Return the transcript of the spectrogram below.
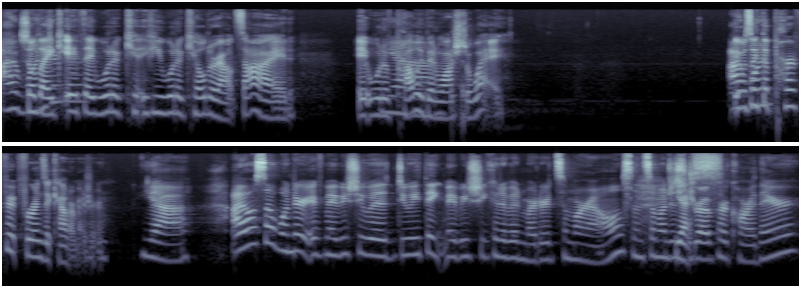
I so like if they would have ki- if you would have killed her outside, it would have probably been washed away. I It was like the perfect forensic countermeasure. Yeah. I also wonder if maybe she would. Do we think maybe she could have been murdered somewhere else and someone just Yes. drove her car there?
